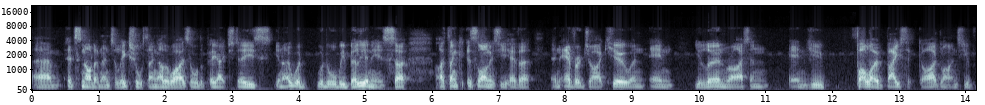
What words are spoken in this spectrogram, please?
Um, it's not an intellectual thing. Otherwise, all the PhDs, you know, would, would all be billionaires. So, I think as long as you have a an average IQ and, and you learn right and and you follow basic guidelines, you've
